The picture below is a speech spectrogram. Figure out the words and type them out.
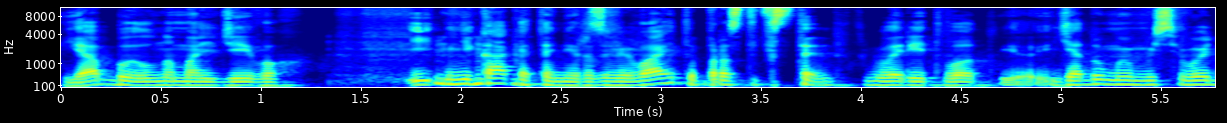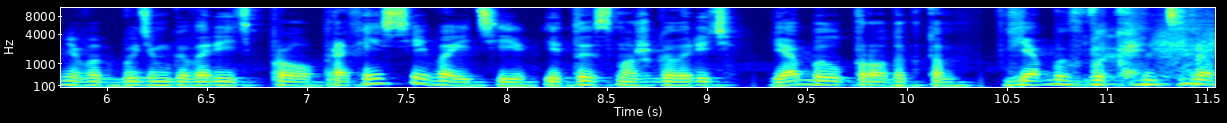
я был на Мальдивах. И никак это не развивает, и просто постоянно говорит, вот, я думаю, мы сегодня вот будем говорить про профессии в IT, и ты сможешь говорить, я был продуктом, я был бэкэндером.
